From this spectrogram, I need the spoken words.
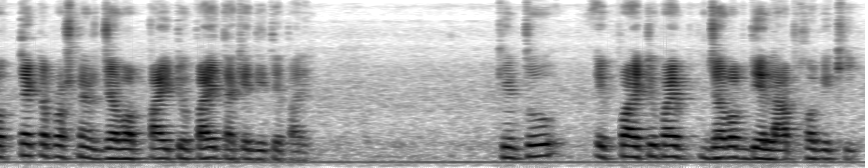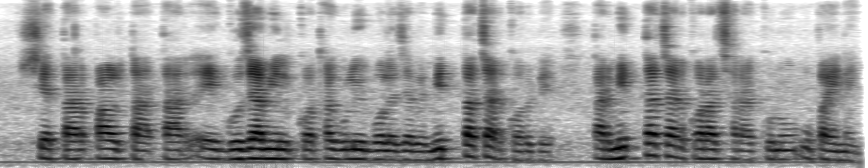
প্রত্যেকটা প্রশ্নের জবাব পাই টু পাই তাকে দিতে পারি। কিন্তু এই পাই টু পাই জবাব দিয়ে লাভ হবে কি? সে তার পাল্টা, তার এই গোজামিল কথাগুলি বলে যাবে, মিথ্যাচার করবে। তার মিথ্যাচার করা ছাড়া কোনো উপায় নেই।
